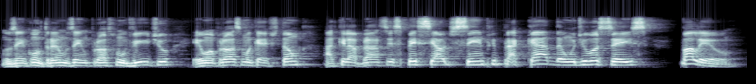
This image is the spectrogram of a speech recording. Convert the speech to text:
Nos encontramos em um próximo vídeo, em uma próxima questão. Aquele abraço especial de sempre para cada um de vocês. Valeu!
